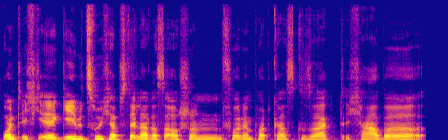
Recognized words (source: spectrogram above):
Und ich äh, gebe zu, ich habe Stella das auch schon vor dem Podcast gesagt. Ich habe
